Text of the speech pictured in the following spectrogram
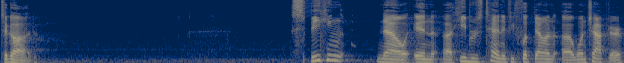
to God. Speaking now in uh, Hebrews 10, if you flip down uh, one chapter,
